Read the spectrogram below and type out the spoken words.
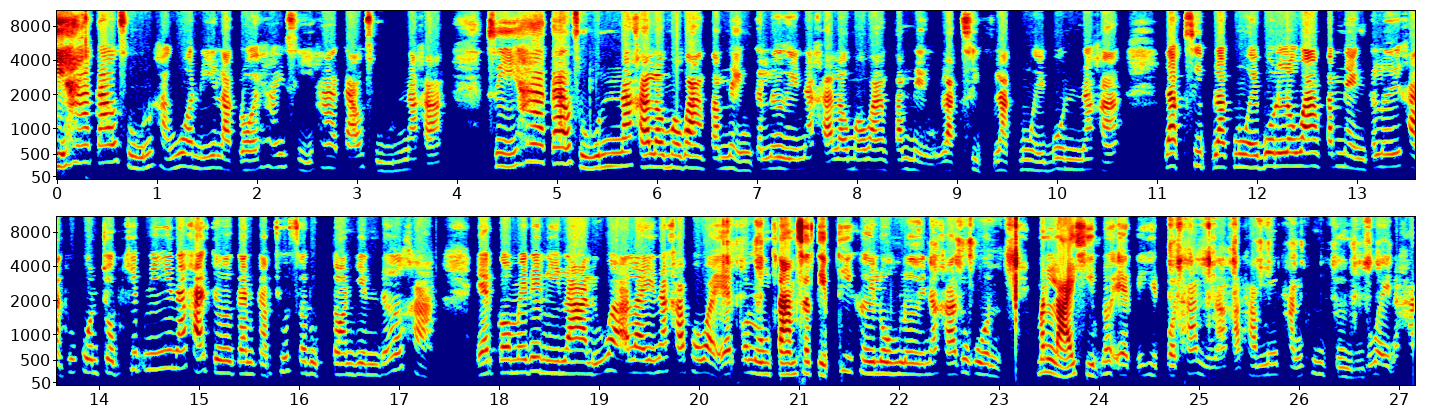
ี่ห้าเก้าศูนย์ค่ะงวดนี้หลักร้อยให้สี่ห้าเก้าศูนย์นะคะสี่ห้าเก้าศูนย์นะคะ เรามาวางตำแหน่งกันเลยนะคะ เรามาวางตำแหน่งหลักสิบหลักหน่วยบนนะคะ หลักสิบหลักหน่วยบนเระวางตำแหน่งกันเลยค่ะ ทุกคนจบคลิปนี้นะคะ เจอกันกับชุดสรุปตอนเย็นเด้อค่ะแอดก็ไม่ได้ลีลาหรือว่าอะไรนะคะ เพราะว่าแอดก็ลงตามสเต็ปที่เคยลงเลยนะคะ ทุกคนมันหลายคลิปแล้วแอดก็เฮ็ดบ่ทันนะคะทำไม่ทันเพิ่งตื่นด้วยนะคะ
